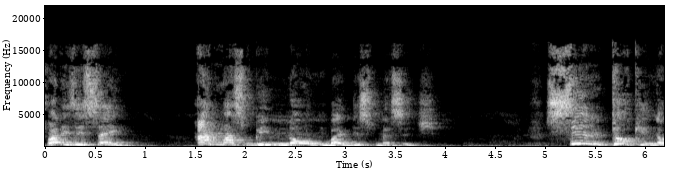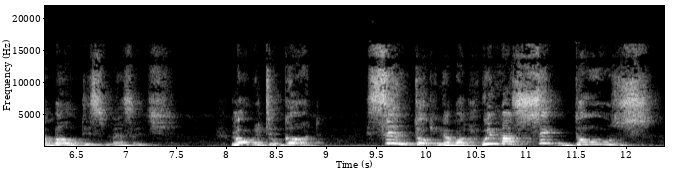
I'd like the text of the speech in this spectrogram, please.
What is he saying? I must be known by this message. Sin talking about this message. Glory to God. Sin talking about. We must seek those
